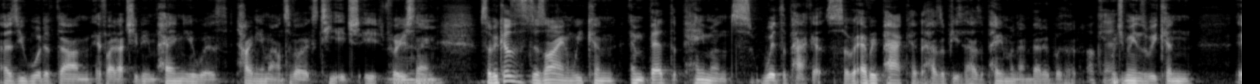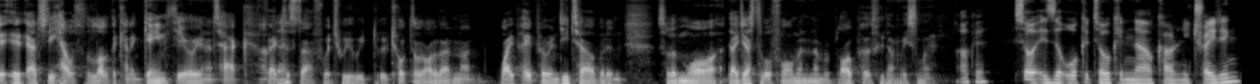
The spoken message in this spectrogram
as you would have done if I'd actually been paying you with tiny amounts of OXT each, each for each Mm-hmm. thing. So because of this design, we can embed the payments with the packets. So every packet has a piece that has a payment embedded with it. Okay. Which means we can. It, it actually helps with a lot of the kind of game theory and attack vector stuff, which we, we we've talked a lot about in our white paper in detail, but in sort of more digestible form in a number of blog posts we've done recently. Okay. So is the Orchid token now currently trading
